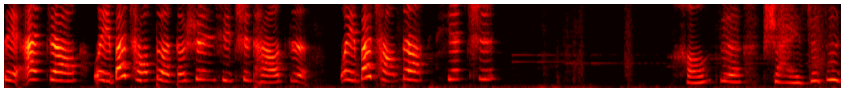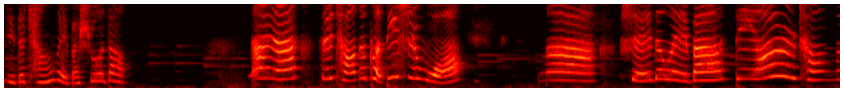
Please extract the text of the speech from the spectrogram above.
得按照尾巴长短的顺序吃桃子，尾巴长的先吃。”猴子甩着自己的长尾巴说道：“当然，最长的肯定是我。那谁的尾巴第二长呢？”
